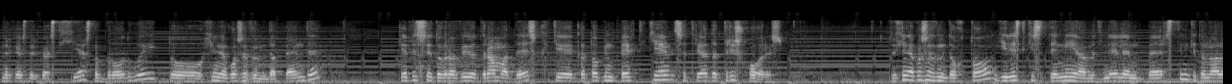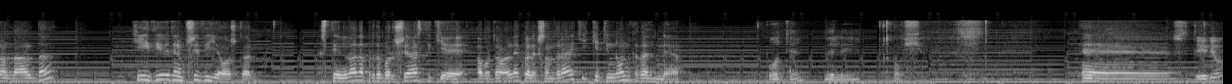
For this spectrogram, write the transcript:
μερικά ιστορικά στοιχεία στο Broadway το 1975 κέρδισε το βραβείο Drama Desk και κατόπιν παίχτηκε σε 33 χώρες. Το 1978 γυρίστηκε σε ταινία με την Ellen Burstyn και τον Alan Alda και οι δύο ήταν ψήφοι για Όσκαρ. Στην Ελλάδα πρωτοπορουσιάστηκε από τον Αλέκο Αλεξανδράκη και την Όνικα Γαλινέα. Πότε, δεν λέει. Όχι. Ε, Εισιτήριο.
